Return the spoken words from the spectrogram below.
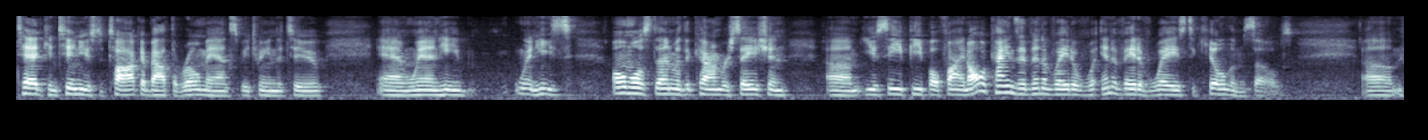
Ted continues to talk about the romance between the two and when he when he's almost done with the conversation, um, you see people find all kinds of innovative innovative ways to kill themselves. Um,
